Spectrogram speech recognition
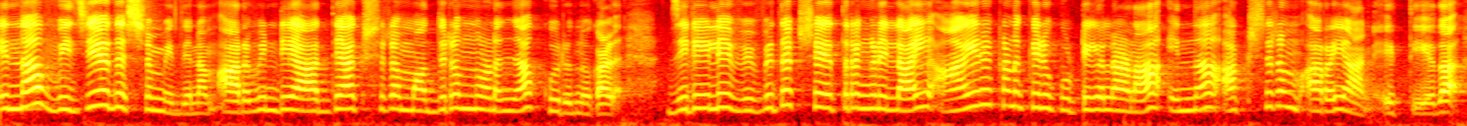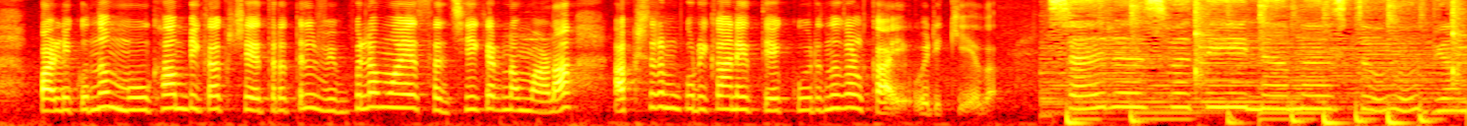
ഇന്ന് വിജയദശമി ദിനം. അറിവിന്റെ ആദ്യാക്ഷരം മധുരം നുണഞ്ഞ കുരുന്നുകൾ. ജില്ലയിലെ വിവിധ ക്ഷേത്രങ്ങളിലായി ആയിരക്കണക്കിന് കുട്ടികളാണ് ഇന്ന് അക്ഷരം അറിയാൻ എത്തിയത്. പള്ളിക്കുന്നം മൂകാംബിക ക്ഷേത്രത്തിൽ വിപുലമായ സജ്ജീകരണമാണ് അക്ഷരം കുറിക്കാനെത്തിയ കുരുന്നുകൾക്കായി ഒരുക്കിയത്. സരസ്വതി നമസ്തുഭ്യം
